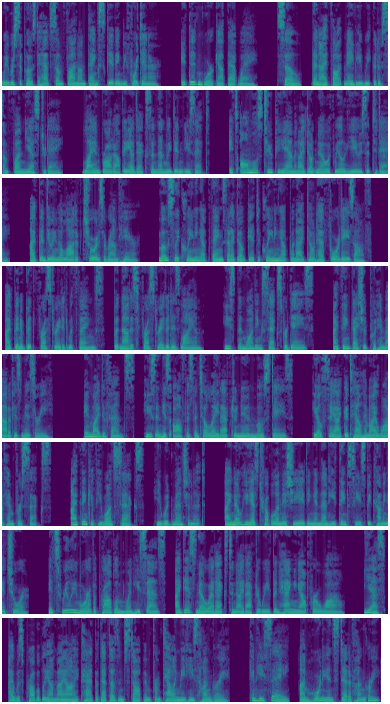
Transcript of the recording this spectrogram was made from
We were supposed to have some fun on Thanksgiving before dinner. It didn't work out that way. So, then I thought maybe we could have some fun yesterday. Lion brought out the Edex and then we didn't use it. It's almost 2 p.m. and I don't know if we'll use it today. I've been doing a lot of chores around here. Mostly cleaning up things that I don't get to cleaning up when I don't have four days off. I've been a bit frustrated with things, but not as frustrated as Lion. He's been wanting sex for days. I think I should put him out of his misery. In my defense, he's in his office until late afternoon most days. He'll say I could tell him I want him for sex. I think if he wants sex, he would mention it. I know he has trouble initiating and then he thinks he's becoming a chore. It's really more of a problem when he says, I guess no Edex tonight after we've been hanging out for a while. Yes, I was probably on my iPad, but that doesn't stop him from telling me he's hungry. Can he say, I'm horny instead of hungry?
